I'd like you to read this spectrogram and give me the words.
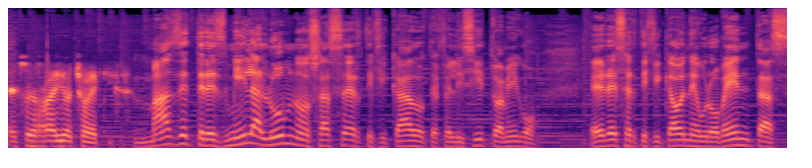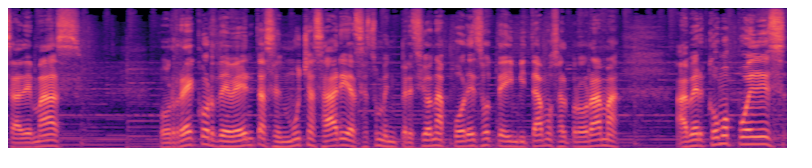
Eso es Ray 8X. Más de 3.000 alumnos has certificado. Te felicito, amigo. Eres certificado en neuroventas, además, por récord de ventas en muchas áreas. Eso me impresiona. Por eso te invitamos al programa. A ver, ¿cómo puedes...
